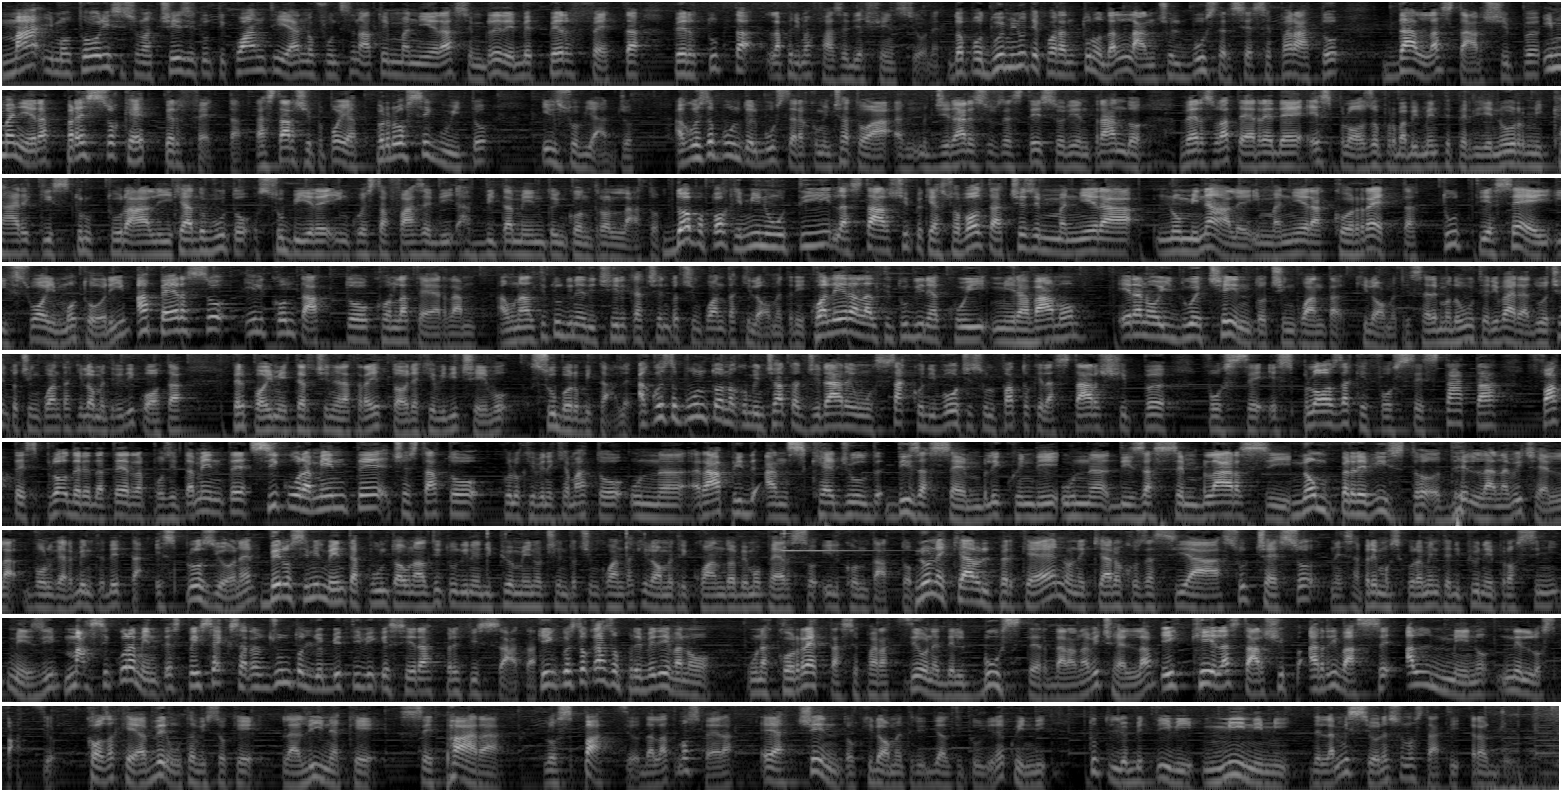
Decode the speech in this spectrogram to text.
ma i motori si sono accesi tutti quanti e hanno funzionato in maniera, sembrerebbe, perfetta per tutta la prima fase di ascensione. Dopo 2 minuti e 41 dal lancio il booster si è separato dalla Starship in maniera pressoché perfetta. La Starship poi ha proseguito il suo viaggio. A questo punto il booster ha cominciato a ehm, girare su se stesso rientrando verso la Terra ed è esploso probabilmente per gli enormi carichi strutturali che ha dovuto subire in questa fase di avvitamento incontrollato. Dopo pochi minuti la Starship, che a sua volta ha acceso in maniera nominale, in maniera corretta, tutti e sei i suoi motori, ha perso il contatto con la Terra a un'altitudine di circa 150 km. Qual era l'altitudine a cui miravamo? Erano i 250 km. Saremmo dovuti arrivare a 250 km di quota per poi metterci nella traiettoria che vi dicevo suborbitale. A questo punto hanno cominciato a girare un sacco di voci sul fatto che la Starship fosse esplosa, che fosse stata fatta esplodere da terra appositamente. Sicuramente c'è stato quello che viene chiamato un rapid unscheduled disassembly, quindi un disassemblarsi non previsto della navicella, volgarmente detta esplosione, verosimilmente appunto a un'altitudine di più o meno 150 km quando abbiamo perso il contatto. Non è chiaro il perché, non è chiaro cosa sia successo, ne sapremo sicuramente di più nei prossimi mesi, ma sicuramente SpaceX ha raggiunto gli obiettivi che si era prefissata, che in questo caso prevedevano una corretta separazione del booster dalla navicella e che la Starship arrivasse almeno nello spazio, cosa che è avvenuta visto che la linea che separa lo spazio dall'atmosfera è a 100 km di altitudine, quindi tutti gli obiettivi minimi della missione sono stati raggiunti.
